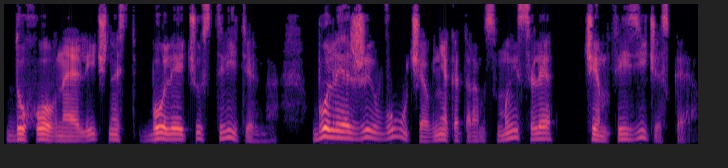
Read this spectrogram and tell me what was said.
Духовная личность более чувствительна, более живуча в некотором смысле, чем физическая.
